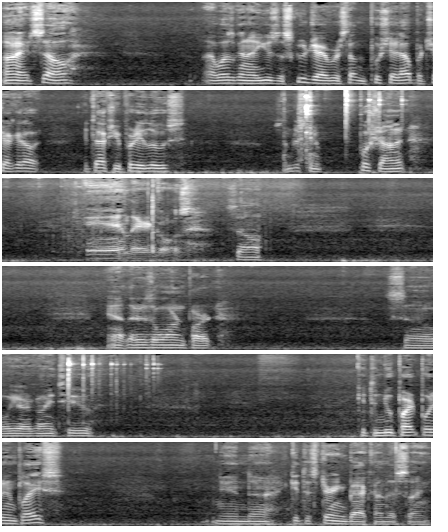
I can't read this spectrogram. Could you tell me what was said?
Alright, so I was going to use a screwdriver or something to push that out, but check it out. It's actually pretty loose. So I'm just going to push on it. And there it goes. So, yeah, there's a worn part. So we are going to get the new part put in place and uh, get the steering back on this thing.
